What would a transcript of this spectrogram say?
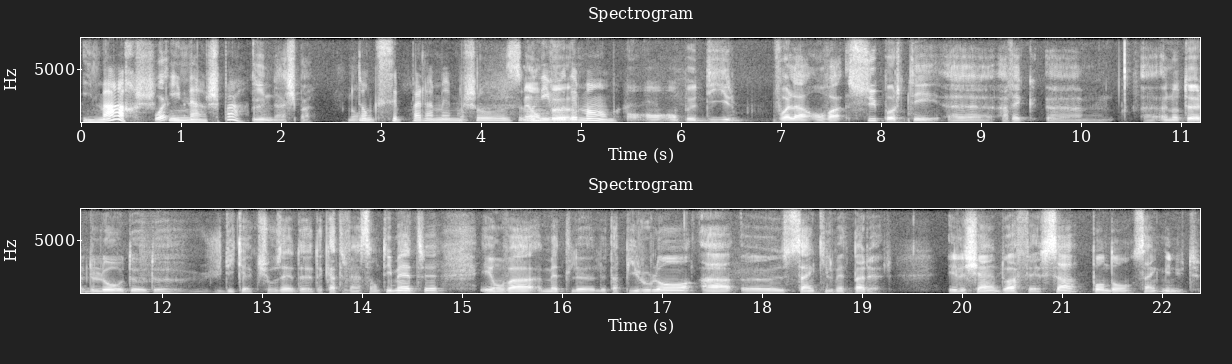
il marche, Ouais. il nage pas. Il nage pas. Non. Donc, c'est pas la même chose Mais au niveau peut- des membres. on, on peut dire, voilà, on va supporter euh, avec euh, un hauteur de l'eau de, de- je dis quelque chose, hein, de, de 80 cm, et on va mettre le, le tapis roulant à euh, 5 km par heure. Et le chien doit faire ça pendant 5 minutes.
